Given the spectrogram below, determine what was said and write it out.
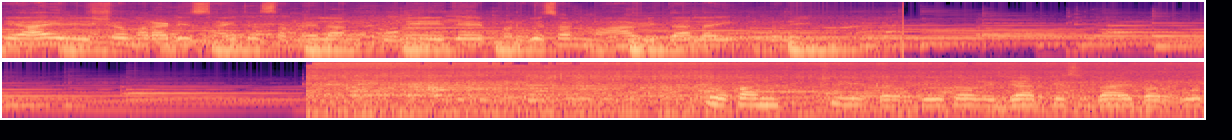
हे आहे विश्व मराठी साहित्य संमेलन पुणे येथे फर्ग्युसन महाविद्यालय पुणे. लोकांची गर्दी तर विद्यार्थी सुद्धा आहे भरपूर.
